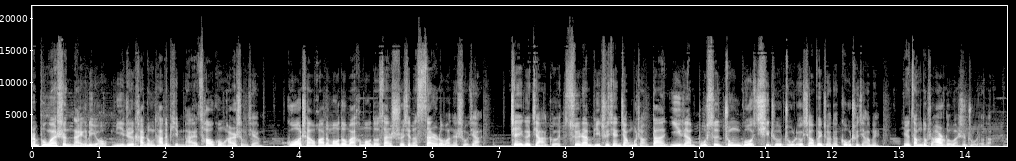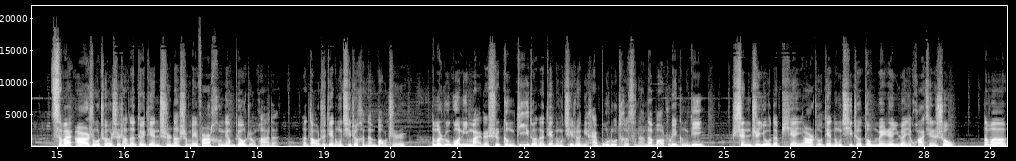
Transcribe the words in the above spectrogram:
然，不管是哪个理由，你是看重它的品牌、操控还是省钱。国产化的 Model Y 和 Model 3实现了三十多万的售价，这个价格虽然比之前降不少，但依然不是中国汽车主流消费者的购车价位，因为咱们都是二十多万是主流的。此外，二手车市场呢对电池呢是没法衡量标准化的，那导致电动汽车很难保值。那么如果你买的是更低端的电动汽车，你还不如特斯拉，那保值率更低，甚至有的便宜二手电动汽车都没人愿意花钱收。那么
